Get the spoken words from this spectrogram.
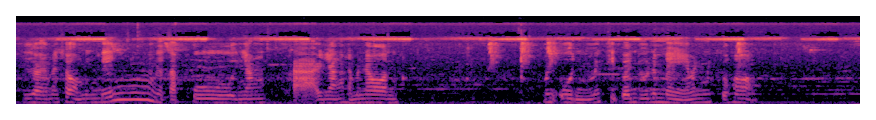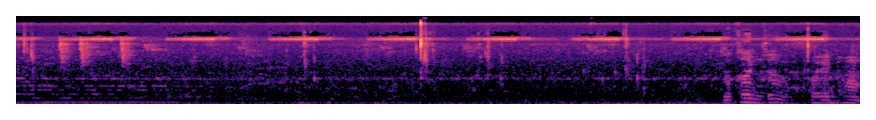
เพื่อให้มันช่องเบ้งๆแล้วกับปูยังขายังให้มันนอน มันอุ่น มันคิดว่าอยู่ในแม่มันก็ห้องเมื่อคืนก็ไปเห็นห้อง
